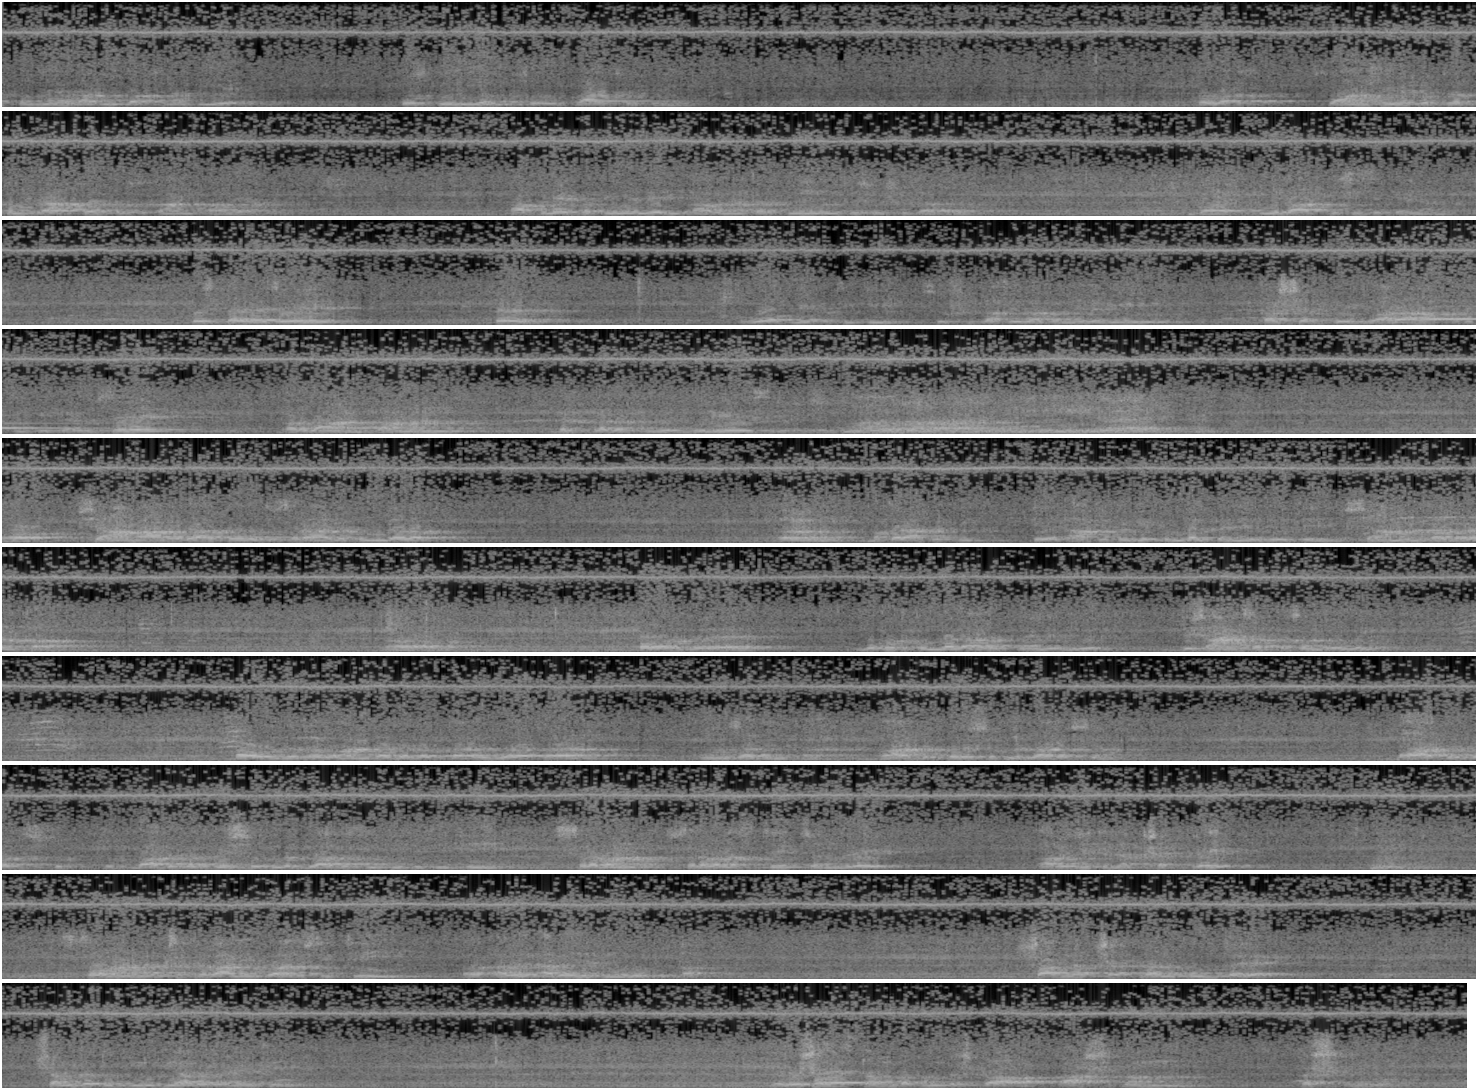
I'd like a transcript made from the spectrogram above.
तुमने हमारी उपासना की है। उसके लिए हम उपाय सोचेंगे तो बस स्वान से पुत्रत्म प्राप्त है तो सुकान पा गया अपने पति ने मेरी भावना करती है उनकी सुश्रुता करो। ये बात किसी से कहना नहीं। इस तरह से फिर वो अपने पति की सुश्रुता सेवा करने लगी। कश्यप के द्वारा, अदिति के गर्भ से भगवान वामन प्रकट हुए बोलिए श्री श्यामावदा को जसराज कुंडल मकराकृति के आकृति के कुंडल पहने हुए थे, श्यामन का वर्ण था। और जो है, मुकुट कुंडल आदत पहने हुए, दिशाएँ सब प्रसन्न हो गई। और जो भगवान का जब अवतार हुआ था, कौन सा दिन था? भाद्रपद शुक्ल द्वादश्याम भाद्रपद भाद्रपद की शुक्ल द्वादशी की तिथि थी। श्रवण, श्रवणस्थे चंद्रे, अभिजित नक्षत्रे। श्रवण नक्षत्र वाली द्वादशी थी और अभिजित मुहूर्त था। सब नक्षत्र अनुकूल थे। शंख दुर्दुतियाँ बज रही थी ऋषय स्तंभकम दृष्टा काश्यपम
